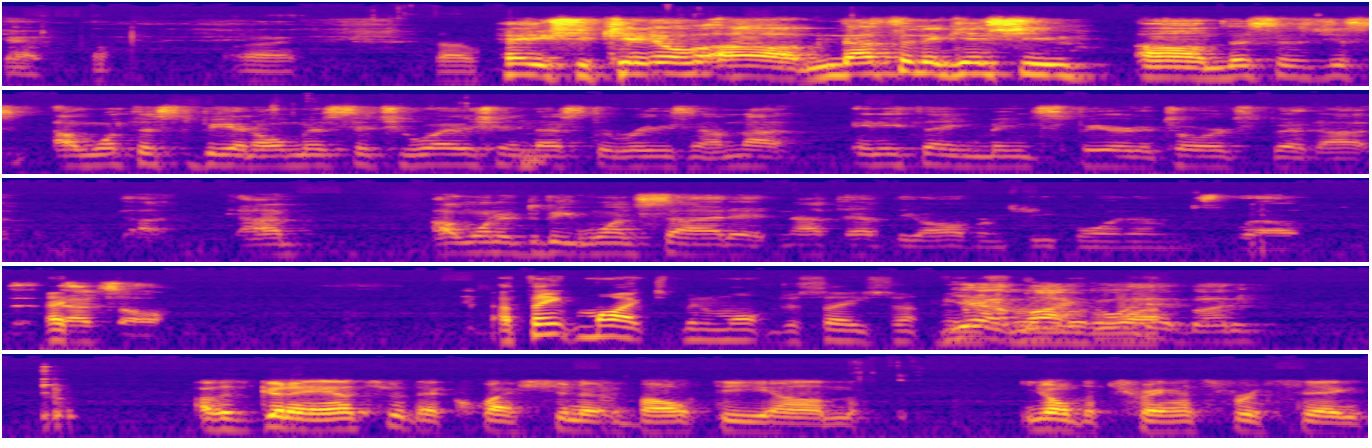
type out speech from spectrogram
Yeah. All right. So Hey, Shaquille, um, nothing against you. Um, this is just, I want this to be an Ole Miss situation. That's the reason. I'm not anything mean spirited towards, but I, I, I, I wanted to be one sided, not to have the Auburn people in them as well. That's all. I think Mike's been wanting to say something. Yeah, Mike, go ahead, buddy. I was going to answer that question about the, um, you know, the transfer thing.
